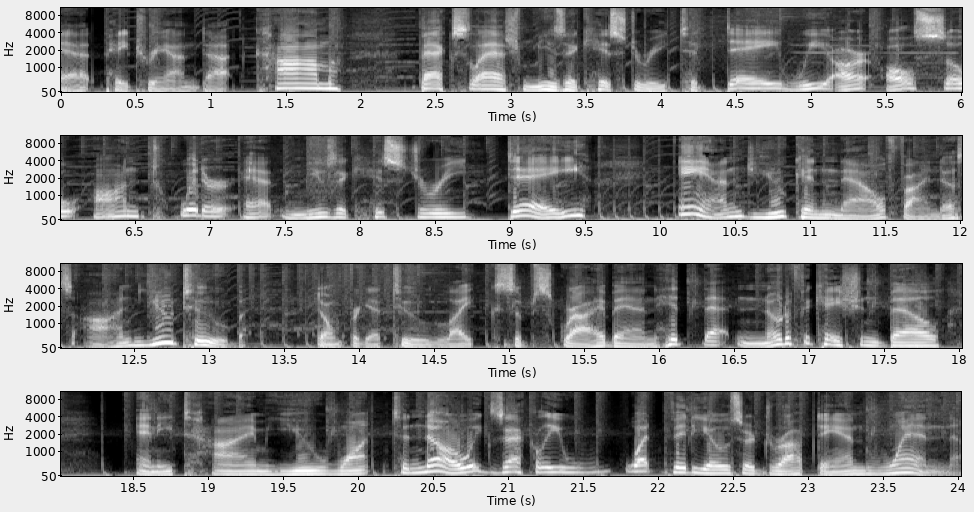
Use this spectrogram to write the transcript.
at patreon.com backslash music history today. We are also on Twitter at Music History Day, and you can now find us on YouTube. Don't forget to like, subscribe, and hit that notification bell anytime you want to know exactly what videos are dropped and when.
